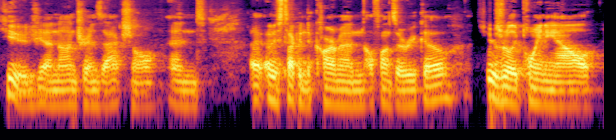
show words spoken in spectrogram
Huge, yeah, non-transactional. And I, I was talking to Carmen Alfonso Rico. She was really pointing out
